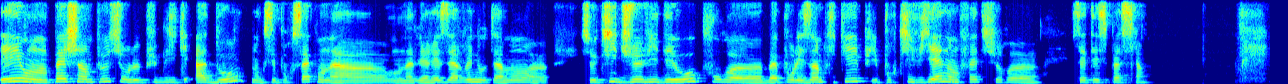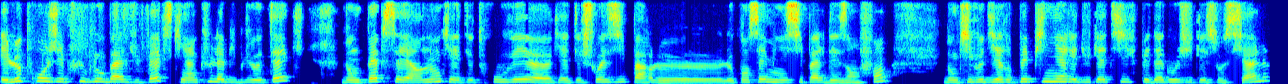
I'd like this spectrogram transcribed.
Et on pêche un peu sur le public ado. Donc, c'est pour ça qu'on on avait réservé notamment euh, ce kit jeux vidéo pour, euh, bah, pour les impliquer et pour qu'ils viennent en fait sur euh, cet espace-là. Et le projet plus global du PEPS qui inclut la bibliothèque, donc PEPS c'est un nom qui a été trouvé, euh, qui a été choisi par le, conseil municipal des enfants, donc qui veut dire pépinière éducative, pédagogique et sociale.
